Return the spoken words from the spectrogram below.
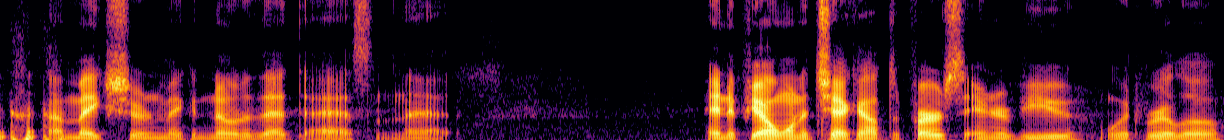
I make sure to make a note of that to ask him that. And if y'all want to check out the first interview with Rillo,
